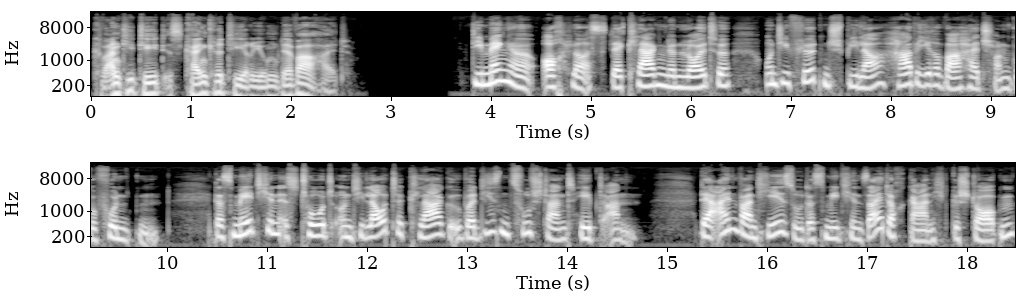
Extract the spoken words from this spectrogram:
Quantität ist kein Kriterium der Wahrheit. Die Menge Ochlos der klagenden Leute und die Flötenspieler habe ihre Wahrheit schon gefunden. Das Mädchen ist tot und die laute Klage über diesen Zustand hebt an. Der Einwand Jesu, das Mädchen sei doch gar nicht gestorben,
